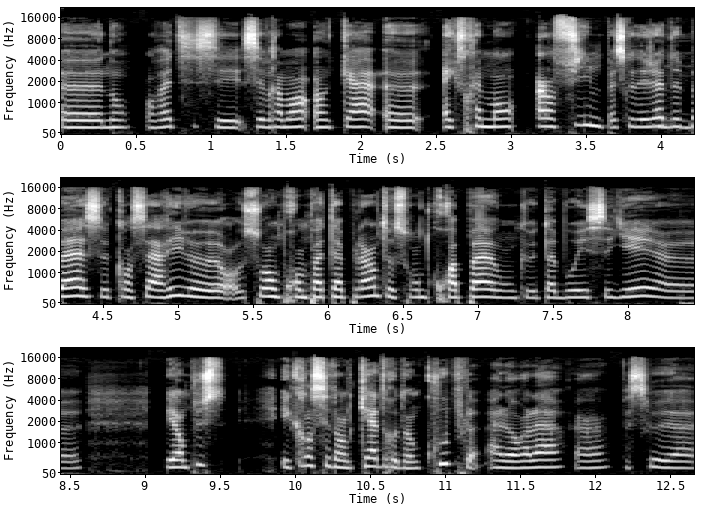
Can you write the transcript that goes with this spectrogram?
Euh, non, en fait, c'est vraiment un cas euh, extrêmement infime parce que déjà de Mhm. base, quand ça arrive, euh, soit on prend pas ta plainte, soit on te croit pas, donc euh, t'as beau essayer. euh, Et en plus. Et quand c'est dans le cadre d'un couple, alors là, hein, parce que euh,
